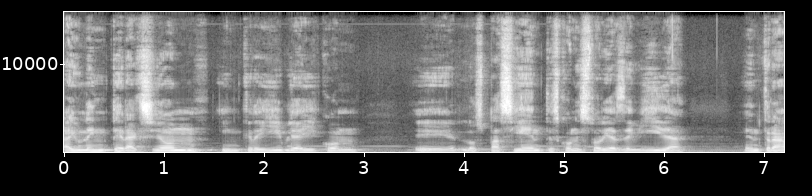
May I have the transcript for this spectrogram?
Hay una interacción increíble ahí con eh, los pacientes, con historias de vida. entra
